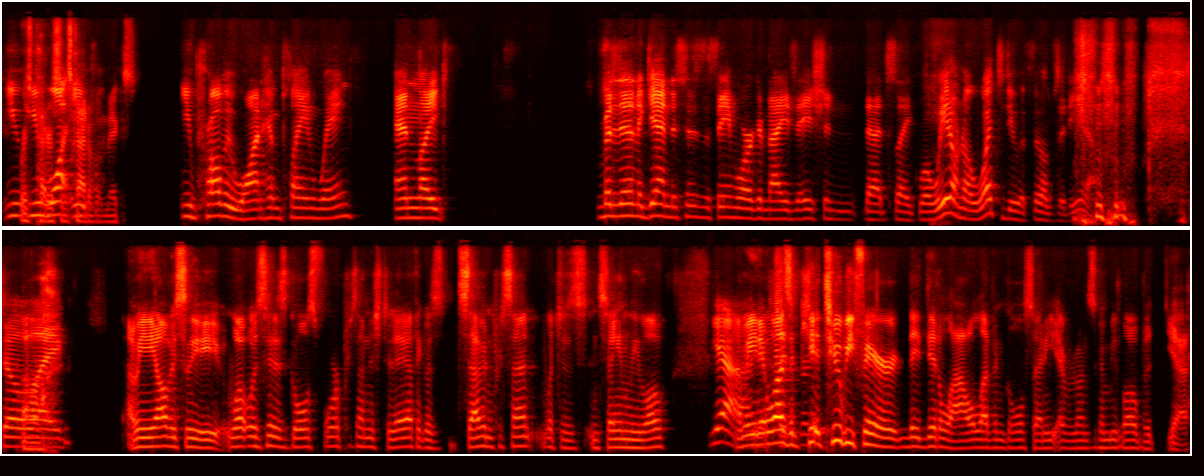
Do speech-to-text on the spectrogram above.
You you want kind you, of a mix. You probably want him playing wing, and like but then again, this is the same organization that's like, well, we don't know what to do with Filip Zadina. so uh, like, I mean, obviously, what was his goals for percentage today? I think it was seven percent, which is insanely low. Yeah, I mean, it was a kid. To be fair, they did allow eleven goals, so any everyone's gonna be low. But yeah,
